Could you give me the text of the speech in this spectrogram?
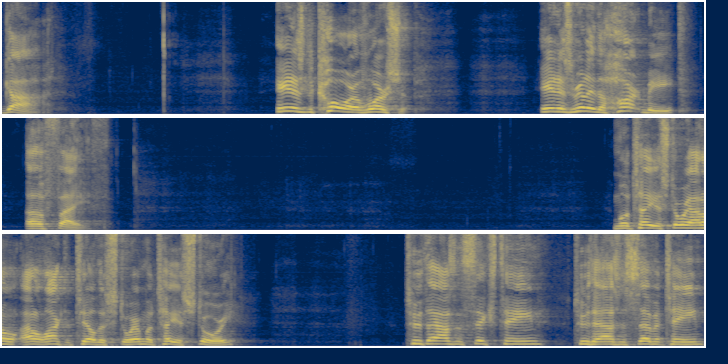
God. It is the core of worship. It is really the heartbeat of faith. I'm going to tell you a story. I don't, I don't like to tell this story. I'm going to tell you a story. 2016, 2017,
